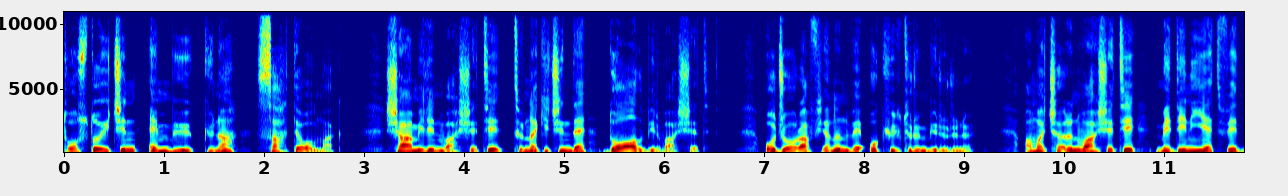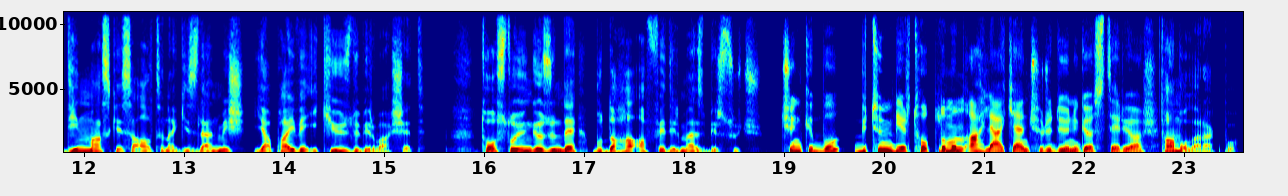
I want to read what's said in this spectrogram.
Tolstoy için en büyük günah sahte olmak. Şamil'in vahşeti tırnak içinde doğal bir vahşet. O coğrafyanın ve o kültürün bir ürünü. Ama Çar'ın vahşeti medeniyet ve din maskesi altına gizlenmiş, yapay ve ikiyüzlü bir vahşet. Tolstoy'un gözünde bu daha affedilmez bir suç. Çünkü bu bütün bir toplumun ahlaken çürüdüğünü gösteriyor. Tam olarak bu.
